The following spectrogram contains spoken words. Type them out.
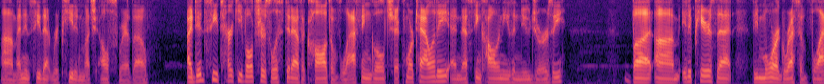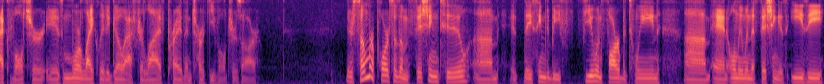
Um, I didn't see that repeated much elsewhere, though. I did see turkey vultures listed as a cause of laughing gull chick mortality at nesting colonies in New Jersey. But um, it appears that the more aggressive black vulture is more likely to go after live prey than turkey vultures are. There's some reports of them fishing too. Um, it, they seem to be few and far between, um, and only when the fishing is easy.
